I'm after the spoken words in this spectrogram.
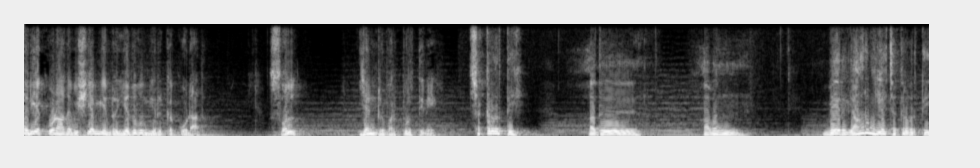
தெரியக்கூடாத விஷயம் என்று எதுவும் இருக்கக்கூடாது. சொல் என்று வற்புறுத்தினேன். சக்கரவர்த்தி அது அவன் வேறு யாரும் இல்லை சக்கரவர்த்தி.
